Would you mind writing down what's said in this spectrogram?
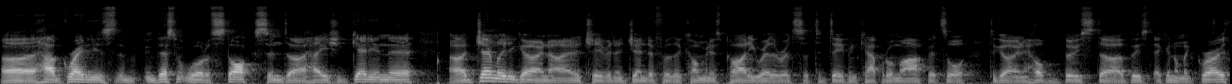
uh, how great it is the investment world of stocks and uh, how you should get in there uh, generally to go and, uh, and, achieve an agenda for the Communist Party, whether it's to deepen capital markets or to go and help boost boost economic growth,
